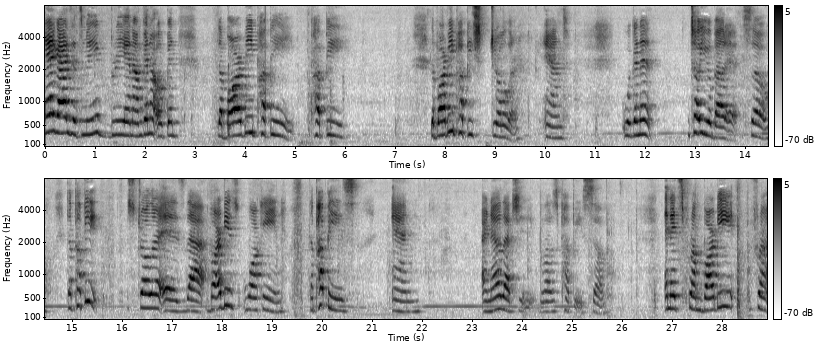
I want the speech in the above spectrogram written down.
Hey guys, it's me, Bree, and I'm gonna open the Barbie puppy, puppy, the Barbie puppy stroller, and we're gonna tell you about it. So, the puppy stroller is that Barbie's walking the puppies, and I know that she loves puppies, so, and it's from Barbie, from,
